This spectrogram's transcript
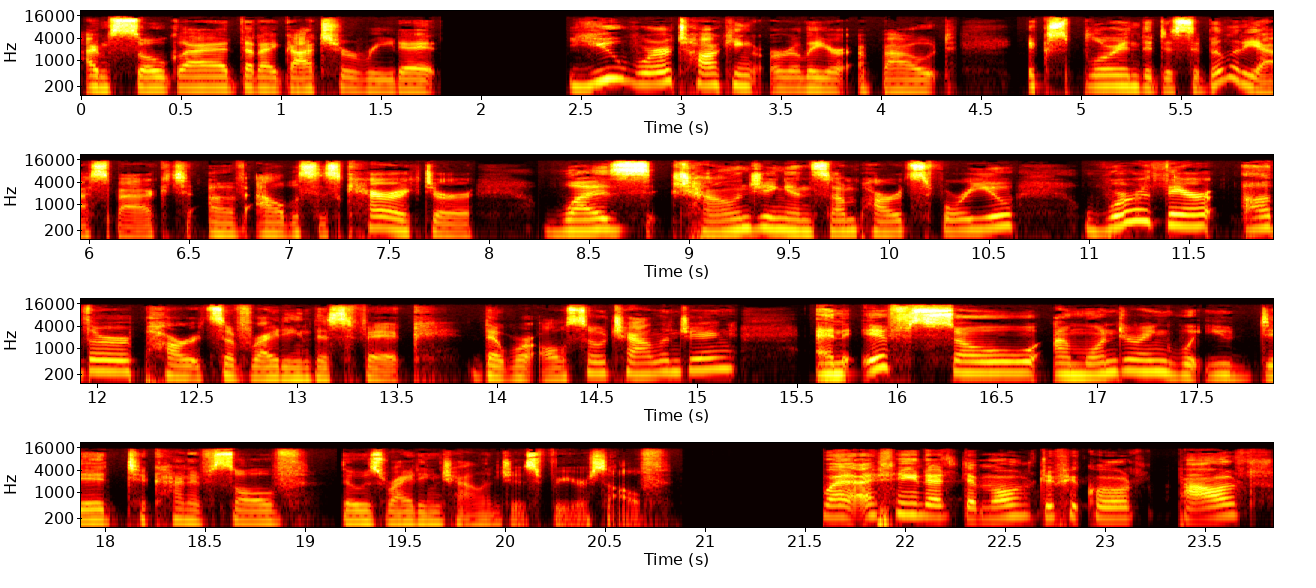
I'm so glad that I got to read it. You were talking earlier about exploring the disability aspect of Albus's character was challenging in some parts for you. Were there other parts of writing this fic that were also challenging? And if so, I'm wondering what you did to kind of solve those writing challenges for yourself. Well, I think that the most difficult part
